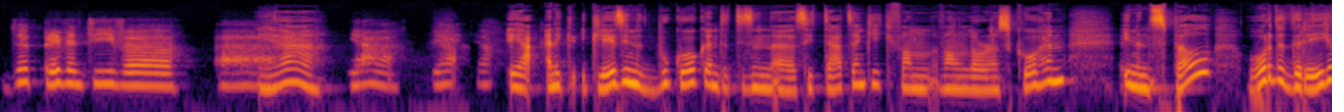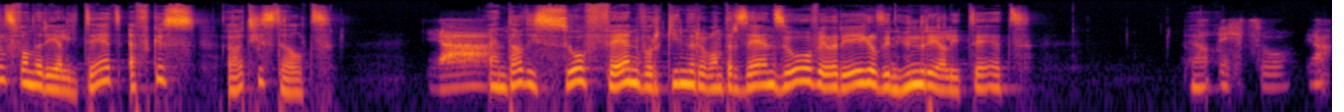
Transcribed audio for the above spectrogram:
de preventieve... eh, Ja. ja. Ja, ja. Ja, en ik, ik lees in het boek ook, en het is een uh, citaat denk ik van, van Lawrence Cohen, in een spel worden de regels van de realiteit even uitgesteld. Ja. En dat is zo fijn voor kinderen, want er zijn zoveel regels in hun realiteit. Ja. Echt zo, ja.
